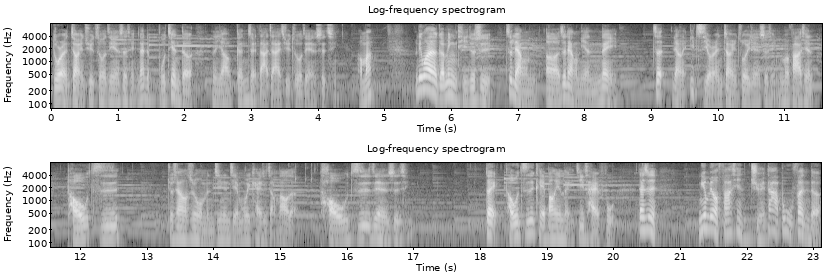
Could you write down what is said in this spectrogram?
多人叫你去做这件事情，但是不见得你要跟着大家一起做这件事情，好吗？另外一个命题就是这两呃这两年内，这两年一直有人叫你做一件事情，有没有发现？投资，就像是我们今天节目一开始讲到的投资这件事情。对，投资可以帮你累积财富，但是你有没有发现，绝大部分的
